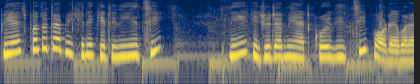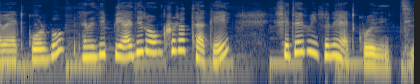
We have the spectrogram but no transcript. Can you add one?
পেঁয়াজ পাতাটা আমি এখানে কেটে নিয়েছি। নিয়ে কিছুটা আমি অ্যাড করে দিচ্ছি, পরে আবার আমি অ্যাড করব। এখানে যে পেঁয়াজের অংশটা থাকে, সেটা আমি এখানে অ্যাড করে দিচ্ছি।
